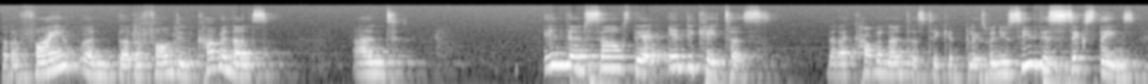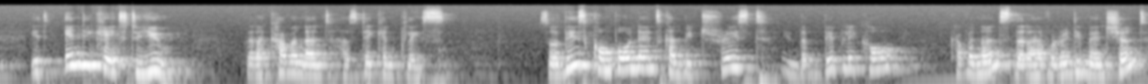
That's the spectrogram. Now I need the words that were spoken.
that are found and that are found in covenants, and in themselves they are indicators that a covenant has taken place. When you see these six things, it indicates to you that a covenant has taken place. So these components can be traced in the biblical covenants that I have already mentioned.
